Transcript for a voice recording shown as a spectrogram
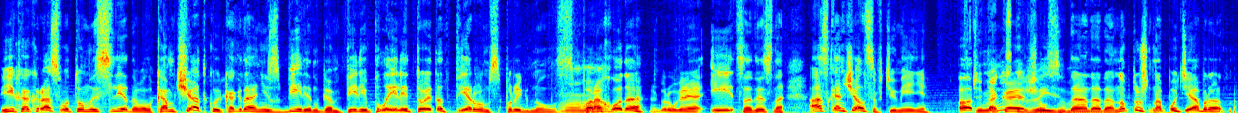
И как раз вот он исследовал Камчатку, и когда они с Берингом переплыли, то этот первым спрыгнул с парохода, грубо говоря, и, соответственно, а скончался в Тюмени. Вот Тюмени такая скончался? жизнь, да-да-да. Ну, потому что на пути обратно.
